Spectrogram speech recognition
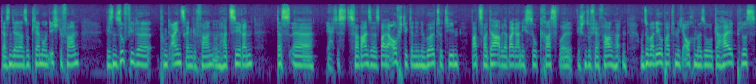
da sind ja dann so Klemme und ich gefahren. Wir sind so viele Punkt 1 Rennen gefahren und HC Rennen, dass, äh, ja, das, das war Wahnsinn. Das war der Aufstieg dann in dem World Tour Team. War zwar da, aber der war gar nicht so krass, weil wir schon so viel Erfahrung hatten. Und so war Leopard für mich auch immer so Gehalt plus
